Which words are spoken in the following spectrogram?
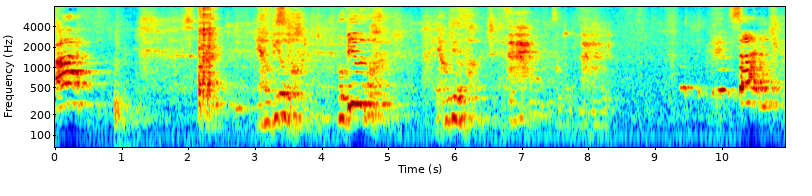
А! Я убил его! Убил его! Я убил его! Санечка!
